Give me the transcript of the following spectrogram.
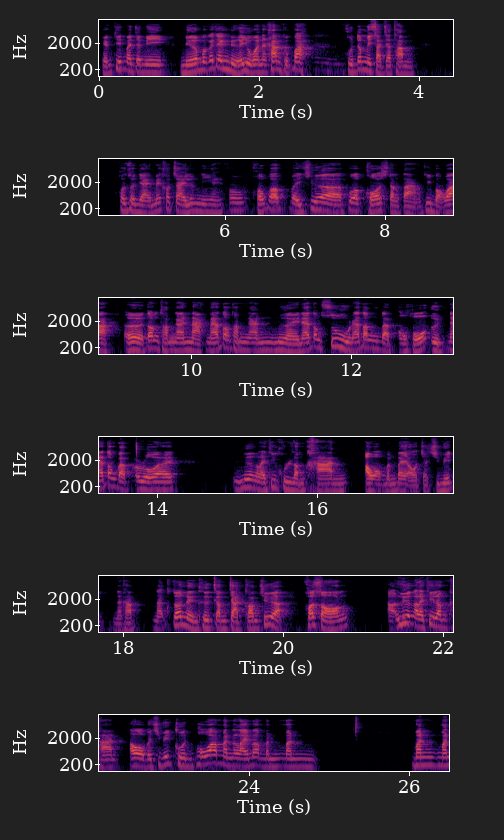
เข็มทิศมันจะมีเหนือมันก็ยังเหนืออยู่วันนะข้ามถูกปะอืมคุณต้องมีสัจธรรม คนส่วนใหญ่ไม่เข้าใจเรื่องนี้ไงเขาเขาก็ไปเชื่อพวกโค้ชต่างๆ ที่บอกว่า เออ ต้องทำงานหนักนะ ต้องทำงานเหนื่อยนะ ต้องสู้นะ ต้องแบบโอ้โหอึดนะ ต้องแบบโรยเรื่องอะไรที่คุณลำคาญเอาออกมันไปออกจากชีวิตนะครับนะข้อหนึ่งคือกำจัดความเชื่อ ข้อสองเรื่องอะไรที่ลำคาญเอาออกไปชีวิตคุณ เพราะว่ามันอะไรบ้างมันมันมันมัน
